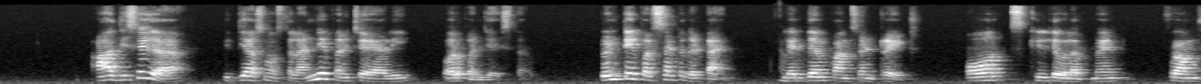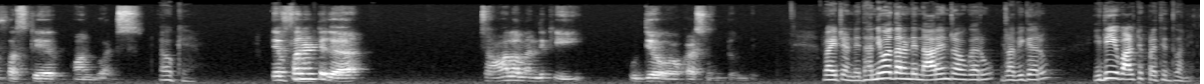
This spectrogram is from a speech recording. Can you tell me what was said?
ఆ దిశగా విద్యా సంస్థలు అన్నీ పనిచేయాలి. వారు పనిచేస్తారు twenty percent the time let them concentrate on skill development from first year onwards okay డెఫినెట్గా చాలా మందికి ఉద్యోగ అవకాశం ఉంటుంది. రైట్ అండి. ధన్యవాదాలండి నారాయణరావు గారు రవి గారు. ఇది వాటి ప్రతిధ్వని.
